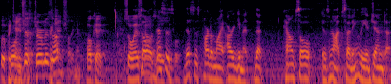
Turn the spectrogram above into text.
before this term is up? Potentially. Okay. So as So council. this is this is part of my argument that council is not setting the agenda.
